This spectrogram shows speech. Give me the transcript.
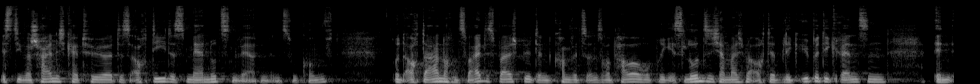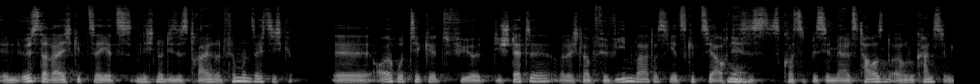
ist die Wahrscheinlichkeit höher, dass auch die das mehr nutzen werden in Zukunft. Und auch da noch ein zweites Beispiel, dann kommen wir zu unserer Power-Rubrik. Es lohnt sich ja manchmal auch der Blick über die Grenzen. In, in Österreich gibt es ja jetzt nicht nur dieses 365 äh, Euro-Ticket für die Städte, oder ich glaube für Wien war das. Jetzt gibt's ja auch ja. dieses, es kostet bisschen mehr als 1000 Euro. Du kannst im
